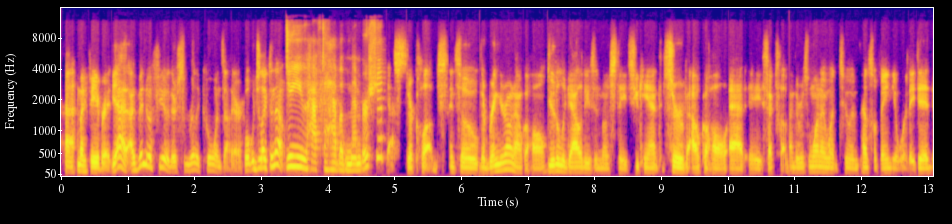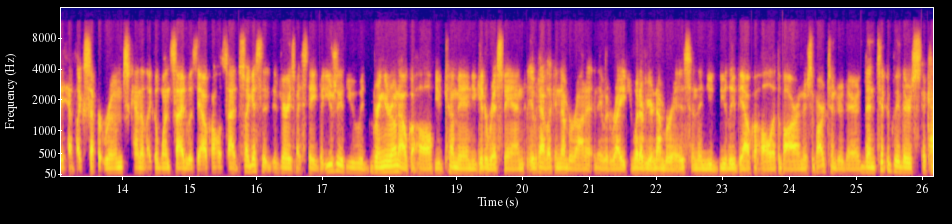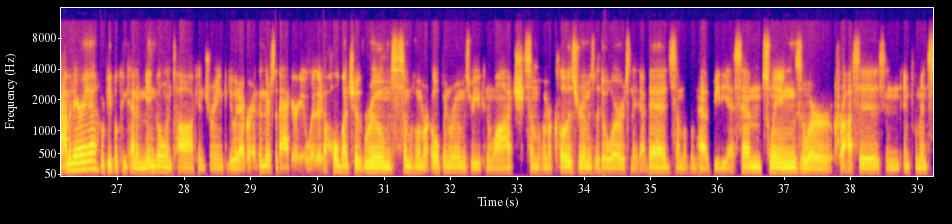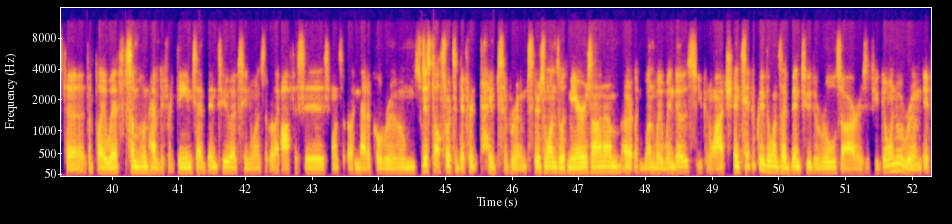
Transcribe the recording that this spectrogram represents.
my favorite. Yeah, I've been to a few. There's some really cool ones out there. What would you like to know? Do you have to have a membership? Yes, they're clubs. And so they're bring your own alcohol. Due to legalities in most states, you can't serve alcohol at a sex club. And there was one I went to in Pennsylvania where they did. They had like separate rooms, kind of like the one side was the alcohol side. So I guess it, it varies by state, but usually you would bring your own alcohol. You'd come in, you get a wristband. It would have like a number on it and they would write whatever your number is. And then you, you leave the alcohol at the bar and there's a bartender there. Then typically there's a common area where people can kind of mingle and talk and drink, and do whatever. And then there's the back area where there's a whole bunch of rooms. Some of them are open rooms where you can watch. Some of them are closed rooms with doors and they got beds. Some of them have BDSM swings or crosses and implements to, to play with. Some of them have different themes I've been to. I've seen ones that were like offices, ones that were like medical rooms, just all sorts of different types of rooms. There's ones with mirrors on them or like one way windows you can watch. And typically the ones I've been to, the rules are is if you go into a room, if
